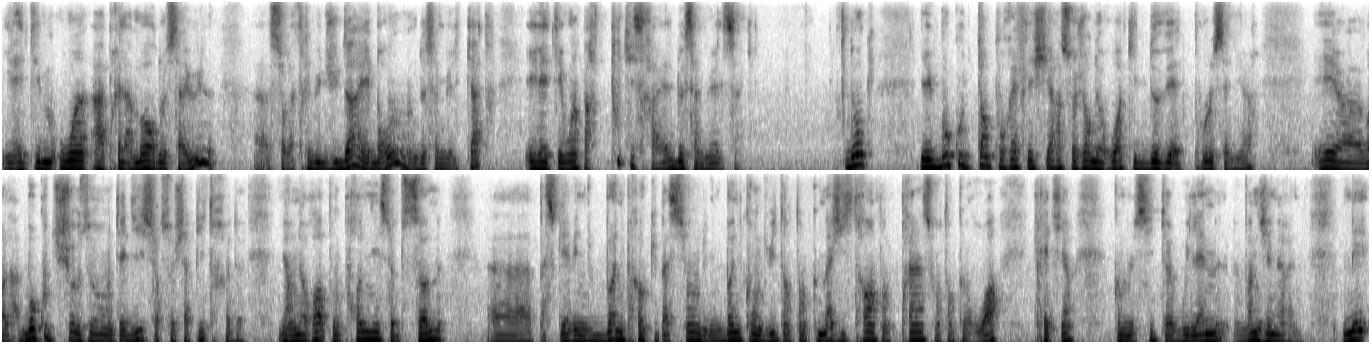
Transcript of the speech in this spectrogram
Il a été loin après la mort de Saül, euh, sur la tribu de Juda, Hébron, de Samuel 4. Et il a été loin par tout Israël, de Samuel 5. Donc, il y a eu beaucoup de temps pour réfléchir à ce genre de roi qui devait être pour le Seigneur. Et euh, voilà, beaucoup de choses ont été dites sur ce chapitre. De... Mais en Europe, on prenait ce psaume euh, parce qu'il y avait une bonne préoccupation d'une bonne conduite en tant que magistrat, en tant que prince ou en tant que roi chrétien, comme le cite Willem van Gemeren. Mais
